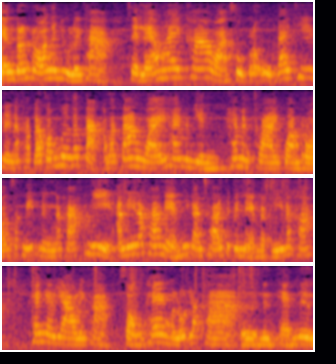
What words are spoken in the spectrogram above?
ยังร้อนๆกันอยู่เลยค่ะ เสร็จแล้วให้ข้าวอะสุกระอุได้ที่เลยนะคะ แล้วก็เมื่อก็ตักเอามาตั้งไว้ให้มันเย็นให้มันคลายความร้อนสักนิดนึงนะคะ นี่อันนี้นะคะแหนมที่การใช้จะเป็นแหนมแบบนี้นะคะ แท่งยาวๆเลยค่ะ 2 แท่งมันลดราคา เออหนึ่งแถมหนึ่ง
